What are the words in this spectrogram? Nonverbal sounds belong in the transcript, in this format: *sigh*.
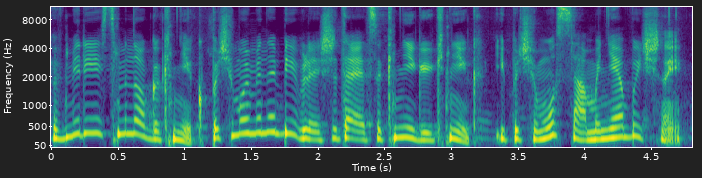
В мире есть много книг. Почему именно Библия считается книгой книг? И почему самой необычной?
